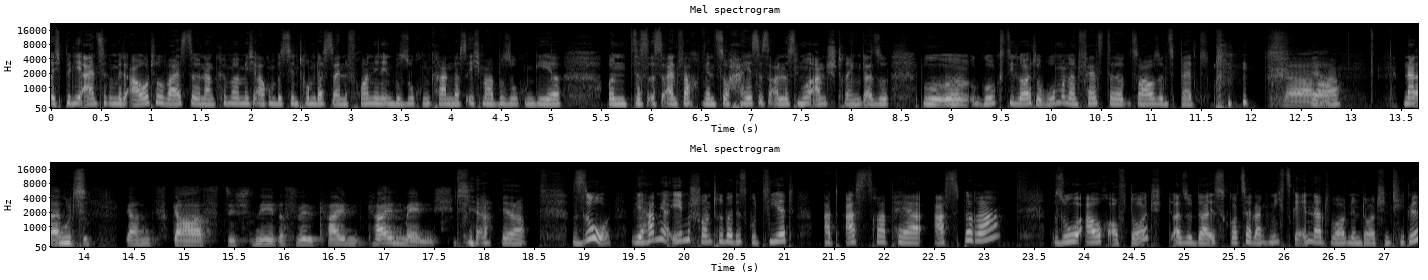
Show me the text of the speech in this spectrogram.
ich bin die Einzige mit Auto, weißt du, und dann kümmere mich auch ein bisschen drum, dass seine Freundin ihn besuchen kann, dass ich mal besuchen gehe. Und das ist einfach, wenn es so heiß ist, alles nur anstrengend. Also du äh, gurkst die Leute rum und dann fällst du zu Hause ins Bett. Ja. ja. Na ja, gut ganz garstig. Nee, das will kein, kein Mensch. Ja, ja. So, wir haben ja eben schon drüber diskutiert, ad astra per aspera. So auch auf Deutsch. Also da ist Gott sei Dank nichts geändert worden im deutschen Titel.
